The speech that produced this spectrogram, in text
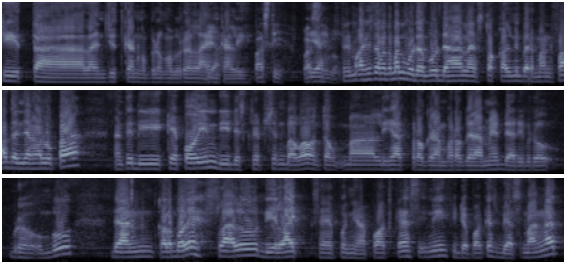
kita lanjutkan ngobrol-ngobrol lain Ya, kali. Pasti, pasti, Ya, terima kasih teman-teman. Mudah-mudahan live stock kali ini bermanfaat dan jangan lupa nanti dikepoin di description bawah untuk melihat program-programnya dari Bro Bro Umbu dan kalau boleh selalu di like saya punya podcast ini video podcast biar semangat,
